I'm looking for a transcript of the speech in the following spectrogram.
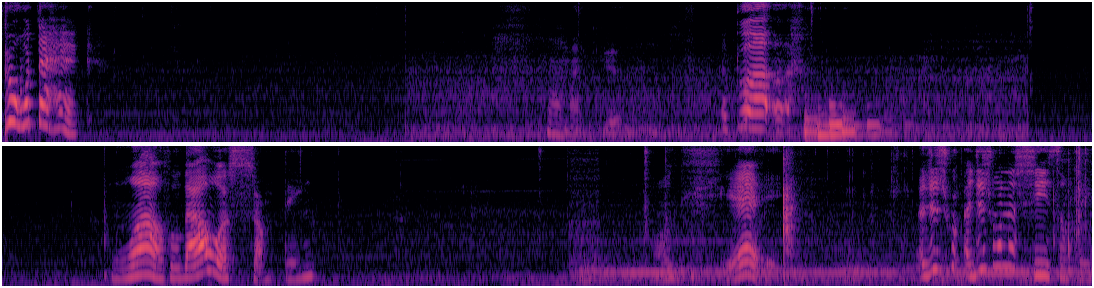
Bro, what the heck? Oh my goodness. But... Uh, uh. Wow, so that was something. Okay. I just I just want to see something.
